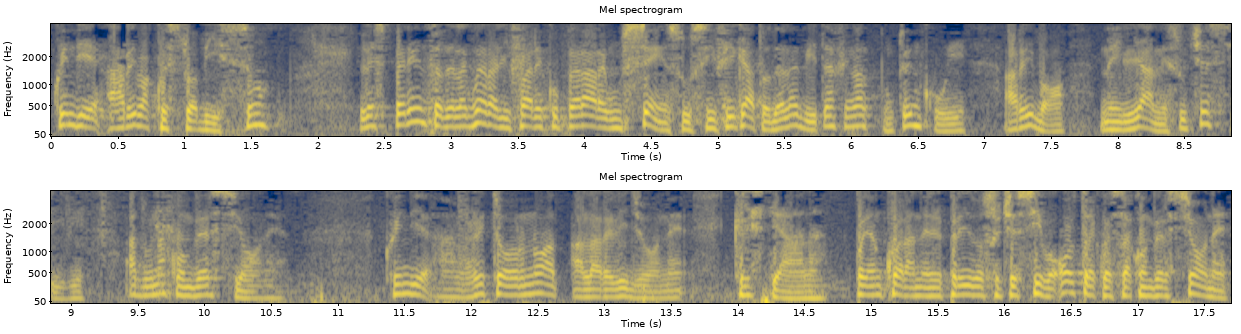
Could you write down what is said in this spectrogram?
quindi arriva a questo abisso. L'esperienza della guerra gli fa recuperare un senso, un significato della vita fino al punto in cui arrivò negli anni successivi ad una conversione, quindi al ritorno alla religione cristiana. Poi ancora nel periodo successivo, oltre a questa conversione,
